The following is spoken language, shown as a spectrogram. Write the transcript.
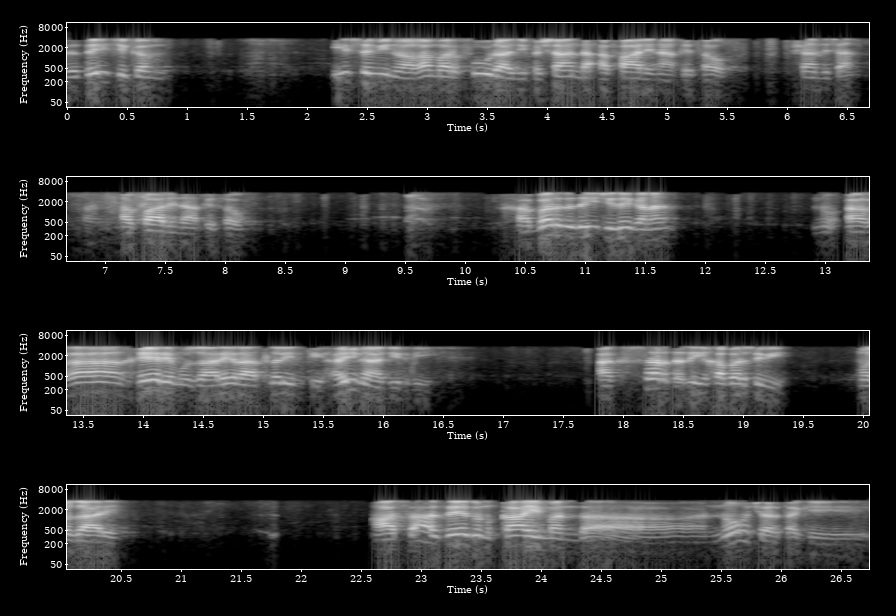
د دې چې کوم اسمین او هغه مرفوع راځي په شان د افعال ناقصو شان د چا افعال ناقصو خبر د دې چې ده کنه نو هغه غیر مضارع راتلل انتهایی نادر دي اکثر د دې خبر سوي مضارع عصا زید قائما دا نو چرته کې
